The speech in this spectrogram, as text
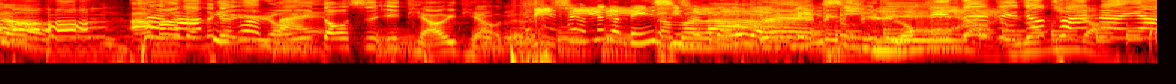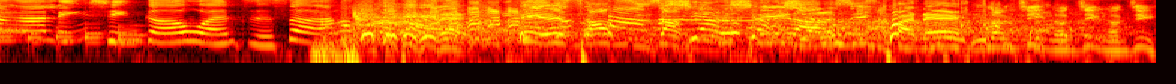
色，阿妈的那个羽绒衣都是一条一条的。还有那个菱形的格对纹，菱形米其林羽绒你自己就穿那样啊，菱形格纹紫色，然后你在超时尚，希腊的新款呢？冷静冷静冷静。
